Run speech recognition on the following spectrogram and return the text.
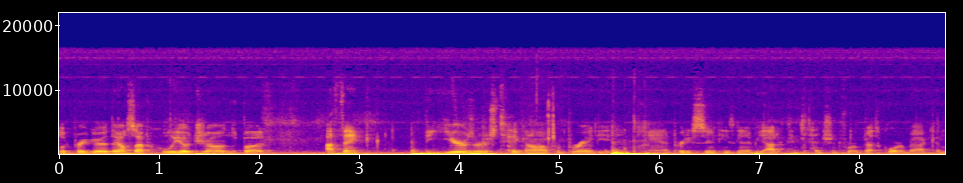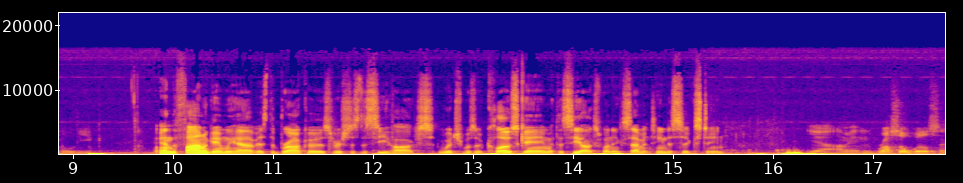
looked pretty good. They also have Julio Jones, but I think the years are just taking on for Brady, and pretty soon he's going to be out of contention for a best quarterback in the league. And the final game we have is the Broncos versus the Seahawks, which was a close game with the Seahawks winning 17 to 16. Yeah, I mean Russell Wilson.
